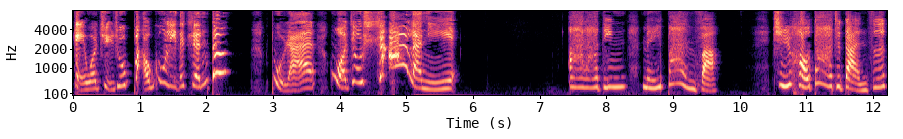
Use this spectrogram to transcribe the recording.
给我取出宝库里的神灯，不然我就杀了你！阿拉丁没办法，只好大着胆子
